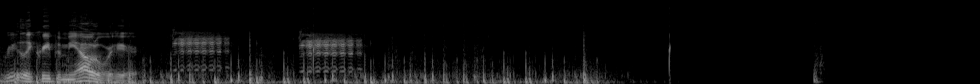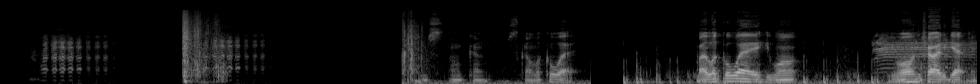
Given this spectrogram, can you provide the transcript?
Really creeping me out over here. I'm just, I'm gonna, just gonna look away. If I look away, he won't, he won't try to get me.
